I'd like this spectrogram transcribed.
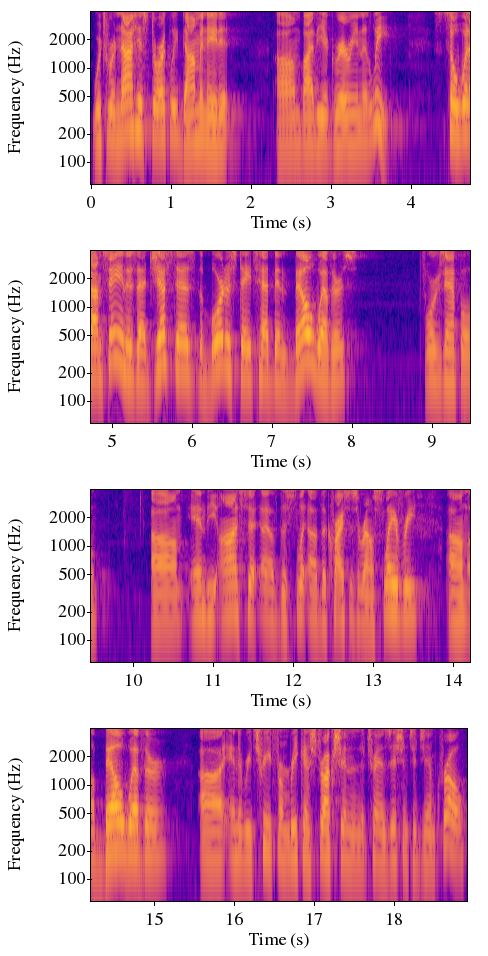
which were not historically dominated um, by the agrarian elite. So, what I'm saying is that just as the border states had been bellwethers, for example, um, in the onset of the, of the crisis around slavery, um, a bellwether uh, in the retreat from Reconstruction and the transition to Jim Crow,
